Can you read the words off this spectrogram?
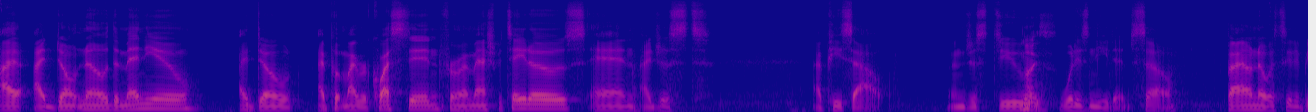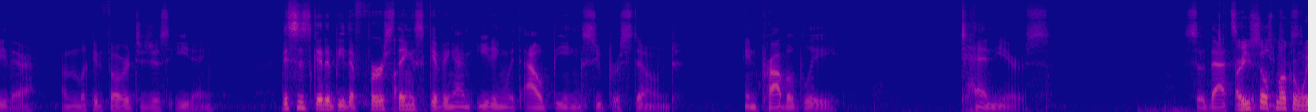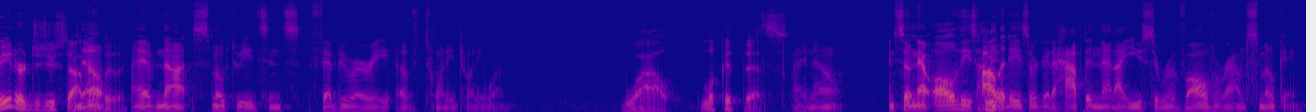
I I don't know the menu. I don't. I put my request in for my mashed potatoes, and I just I peace out and just do Nice. what is needed. So, but I don't know what's going to be there. I'm looking forward to just eating. This is going to be the first Thanksgiving I'm eating without being super stoned in probably 10 years. So that's Are you still smoking weed or did you stop no, completely? I have not smoked weed since February of 2021. Wow. Look at this. I know. And so now all of these holidays are going to happen that I used to revolve around smoking.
